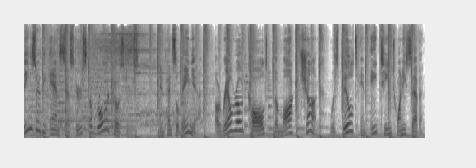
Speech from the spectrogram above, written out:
these are the ancestors of roller coasters. In Pennsylvania, a railroad called the Mauch Chunk was built in 1827.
